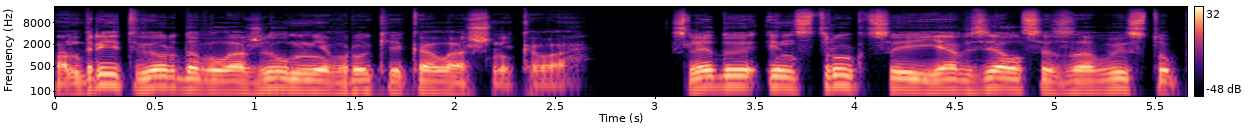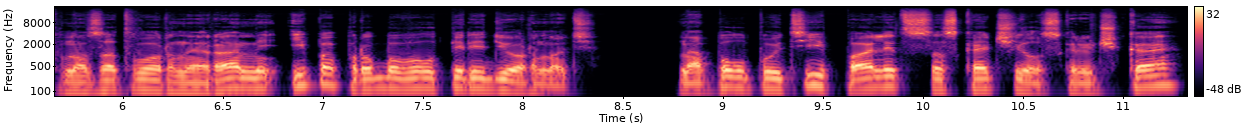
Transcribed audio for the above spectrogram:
Андрей твердо вложил мне в руки Калашникова. Следуя инструкции, я взялся за выступ на затворной раме и попробовал передернуть. На полпути палец соскочил с крючка,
